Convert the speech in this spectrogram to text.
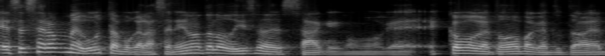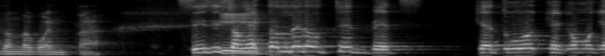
ese setup me gusta porque la serie no te lo dice de saque, como que es como que todo para que tú te vayas dando cuenta. Sí, sí, y... son estos little tidbits que tú, que como que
